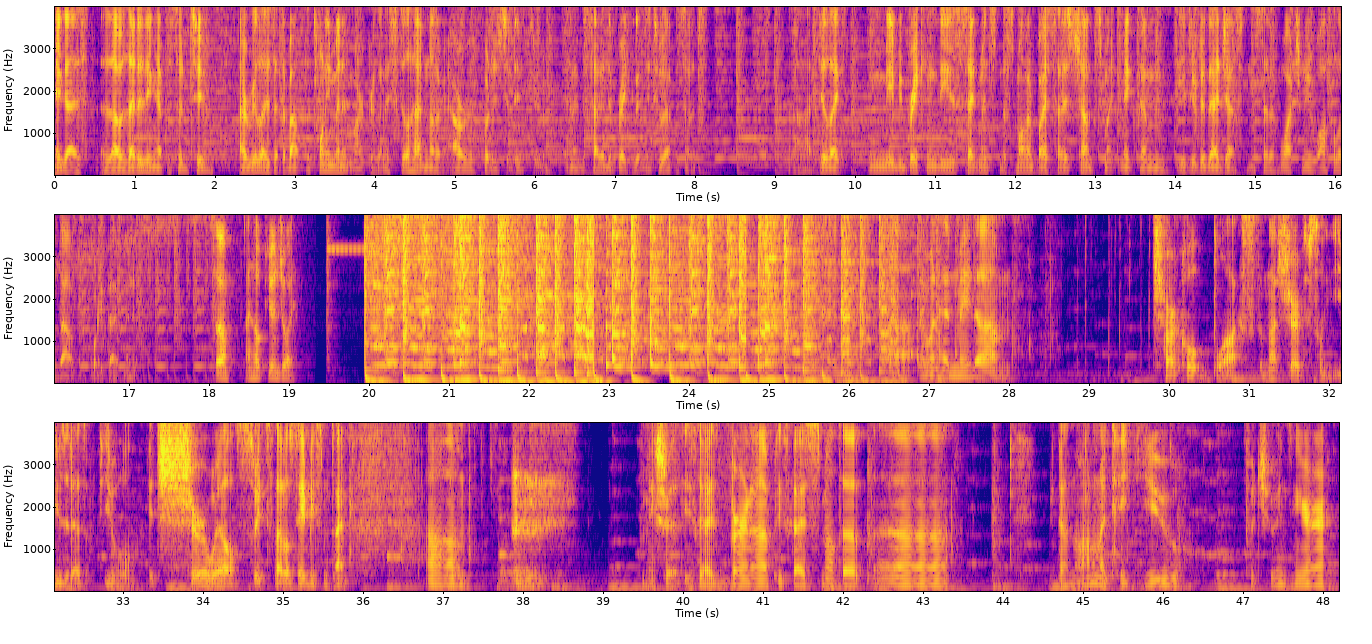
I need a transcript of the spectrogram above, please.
Hey guys, as I was editing episode 2, I realized at about the 20 minute marker that I still had another hour of footage to dig through, and I decided to break it into two episodes. Uh, I feel like maybe breaking these segments into smaller bite sized chunks might make them easier to digest instead of watching me waffle about for 45 minutes. So, I hope you enjoy. I went ahead and made um, charcoal blocks. I'm not sure if this will use it as a fuel. It sure will. Sweet. So that'll save me some time. Um, make sure that these guys burn up. These guys smelt up. Uh, done. Why don't I take you? Put you in here.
